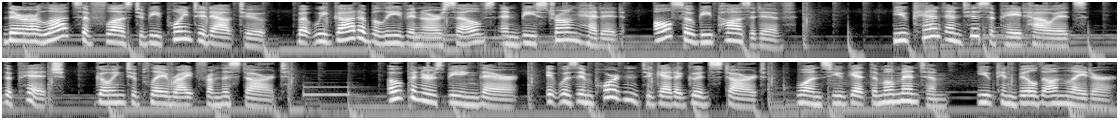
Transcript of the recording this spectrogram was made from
There are lots of flaws to be pointed out to, but we gotta believe in ourselves and be strong-headed, also be positive. You can't anticipate how it's, the pitch, going to play right from the start. Openers being there, it was important to get a good start, once you get the momentum, you can build on later.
